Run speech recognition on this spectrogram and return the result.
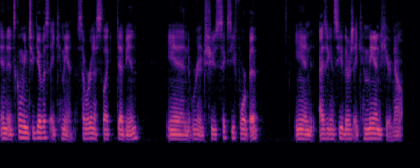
and it's going to give us a command. So we're going to select Debian, and we're going to choose 64-bit. And as you can see, there's a command here. Now,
